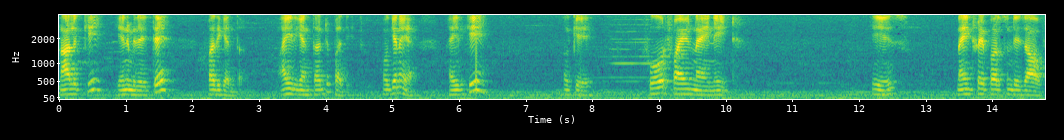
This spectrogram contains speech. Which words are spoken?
నాలుగుకి ఎనిమిది అయితే పదికి ఎంత ఐదుకి ఎంత అంటే పది. ఓకేనయ్యా ఐదుకి okay. Four five nine eight is ninety five percentage of.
